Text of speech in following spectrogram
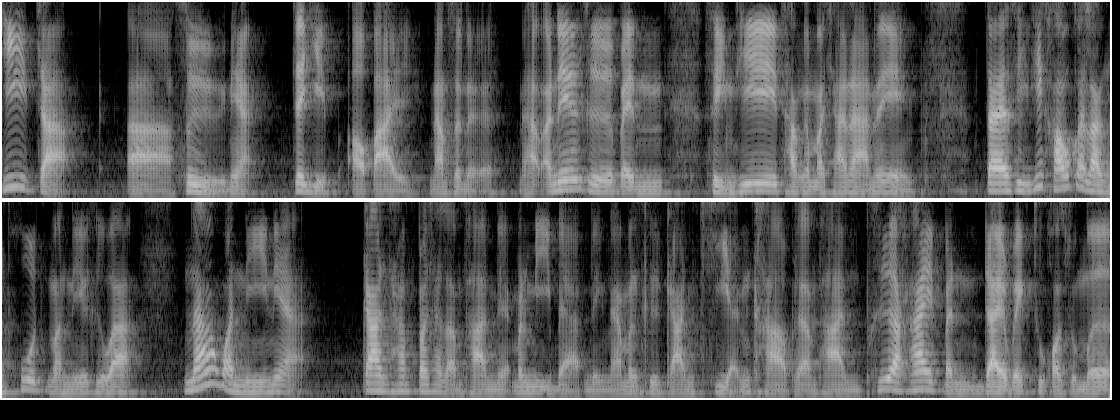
ที่จะสื่อเนี่ยจะหยิบเอาไปนำเสนอนะครับ อันนี้ก็คือเป็นสิ่งที่ทำกันมาช้านานนั่นเอง แต่สิ่งที่เขากำลังพูดวันนี้ก็คือว่า ณวันนี้เนี่ยการทำประชาสัมพันธ์เนี่ยมันมีอีกแบบหนึ่งนะ มันคือการเขียนข่าวประชาสัมพันธ์ เพื่อให้เป็น direct to consumer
